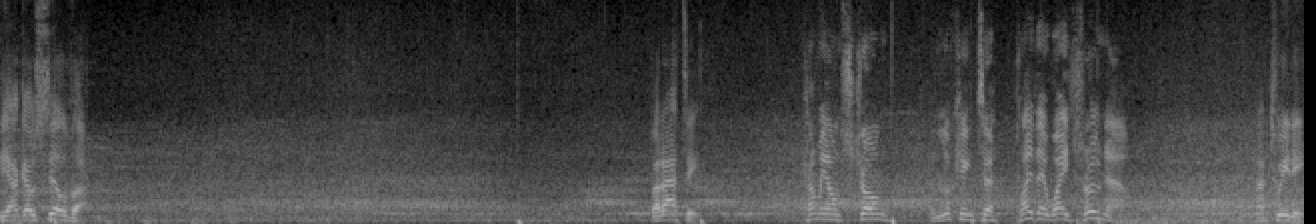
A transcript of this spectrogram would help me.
Thiago Silva. Verratti. Coming on strong and looking to play their way through now. Matuidi.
